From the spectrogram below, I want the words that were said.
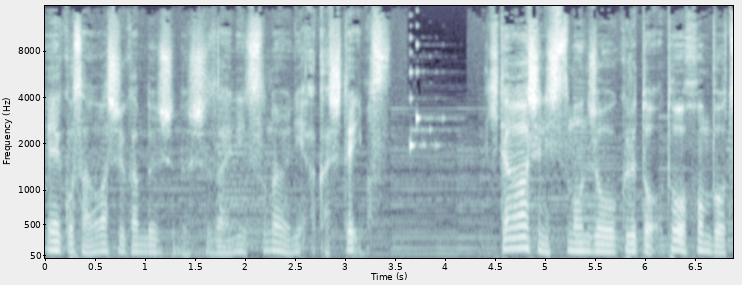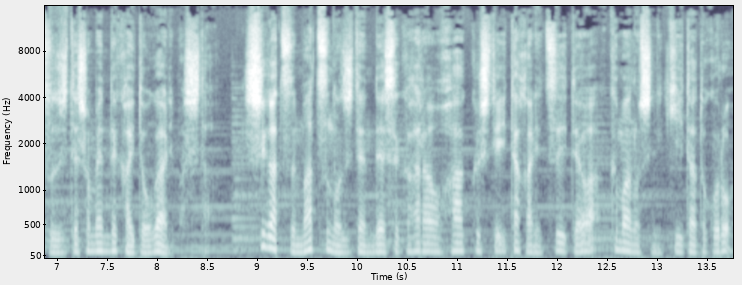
A 子さんは週刊文春の取材にそのように明かしています。北川氏に質問状を送ると党本部を通じて書面で回答がありました。4月末の時点でセクハラを把握していたかについては熊野氏に聞いたところ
